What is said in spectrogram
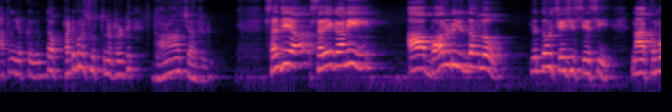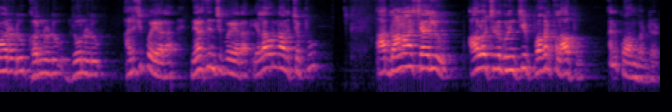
అతని యొక్క యుద్ధ పటిమను చూస్తున్నటువంటి ద్రోణాచార్యుడు సంజయ సరే కానీ ఆ బాలుడి యుద్ధంలో యుద్ధం చేసి చేసి నా కుమారుడు కర్ణుడు ద్రోణుడు అలసిపోయారా? నిరసించిపోయారా? ఎలా ఉన్నారు చెప్పు. ఆ ద్రోణాచార్యులు ఆలోచన గురించి పొగడ్తలు అని కోంపడ్డాడు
